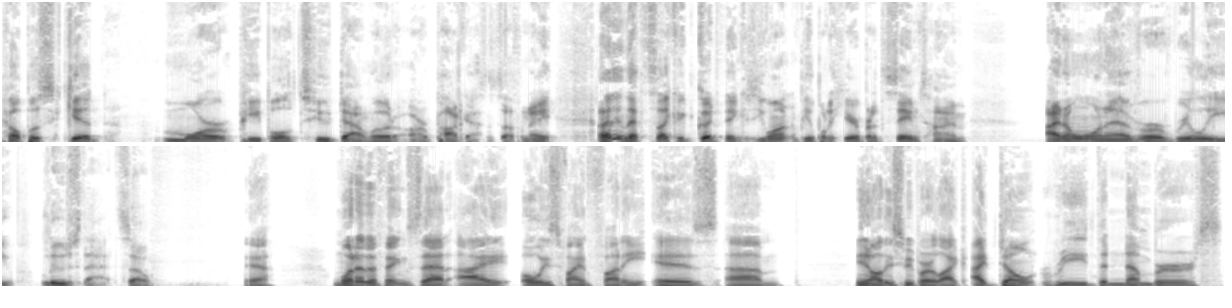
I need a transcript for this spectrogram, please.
help us get more people to download our podcast and stuff. And I, and I think that's like a good thing because you want people to hear, but at the same time, I don't want to ever really lose that. So yeah. One of the things that I always find funny is, um, you know, all these people are like, I don't read the numbers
